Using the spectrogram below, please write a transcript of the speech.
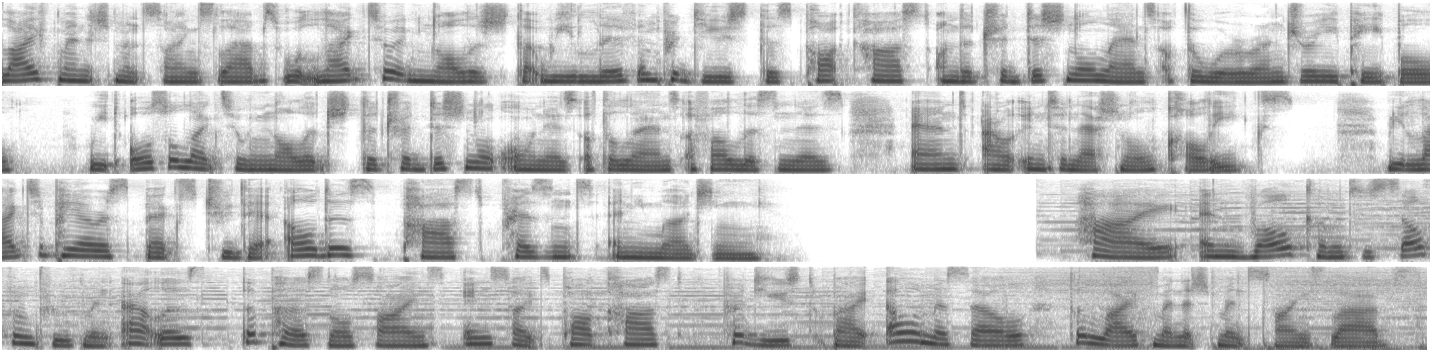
Life Management Science Labs would like to acknowledge that we live and produce this podcast on the traditional lands of the Wurundjeri people. We'd also like to acknowledge the traditional owners of the lands of our listeners and our international colleagues. We'd like to pay our respects to their elders, past, present, and emerging. Hi, and welcome to Self Improvement Atlas, the personal science insights podcast produced by LMSL, the Life Management Science Labs.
